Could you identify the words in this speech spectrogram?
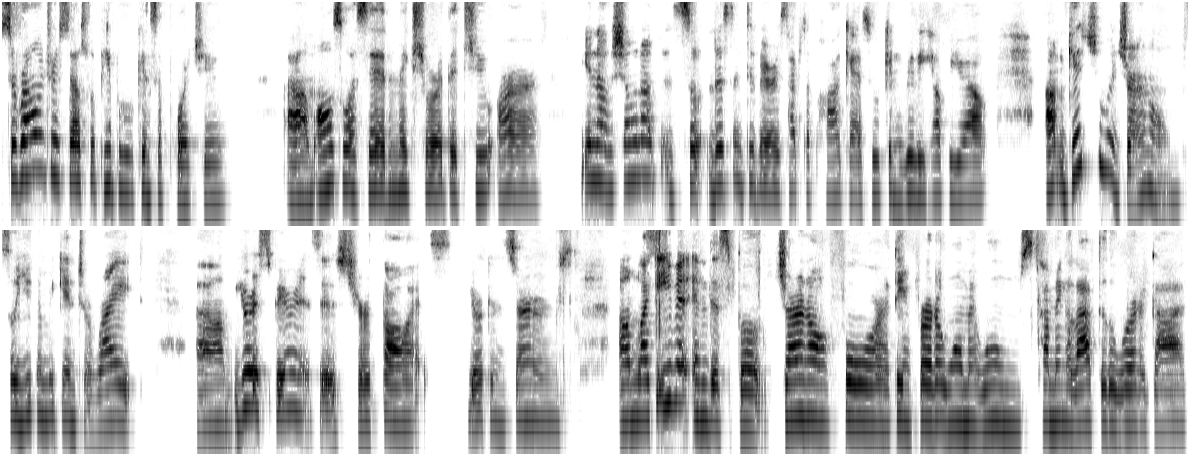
surround yourselves with people who can support you. Um, also, I said make sure that you are, you know, showing up and so listening to various types of podcasts who can really help you out. Um, get you a journal so you can begin to write um, your experiences, your thoughts, your concerns. Um, like even in this book, Journal for the Infertile Woman Wombs Coming Alive Through the Word of God,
